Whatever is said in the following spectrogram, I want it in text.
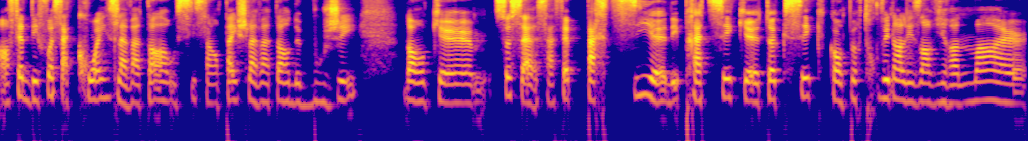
en fait, des fois, ça coince l'avatar aussi, ça empêche l'avatar de bouger. Donc euh, ça, ça, fait partie euh, des pratiques euh, toxiques qu'on peut retrouver dans les environnements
